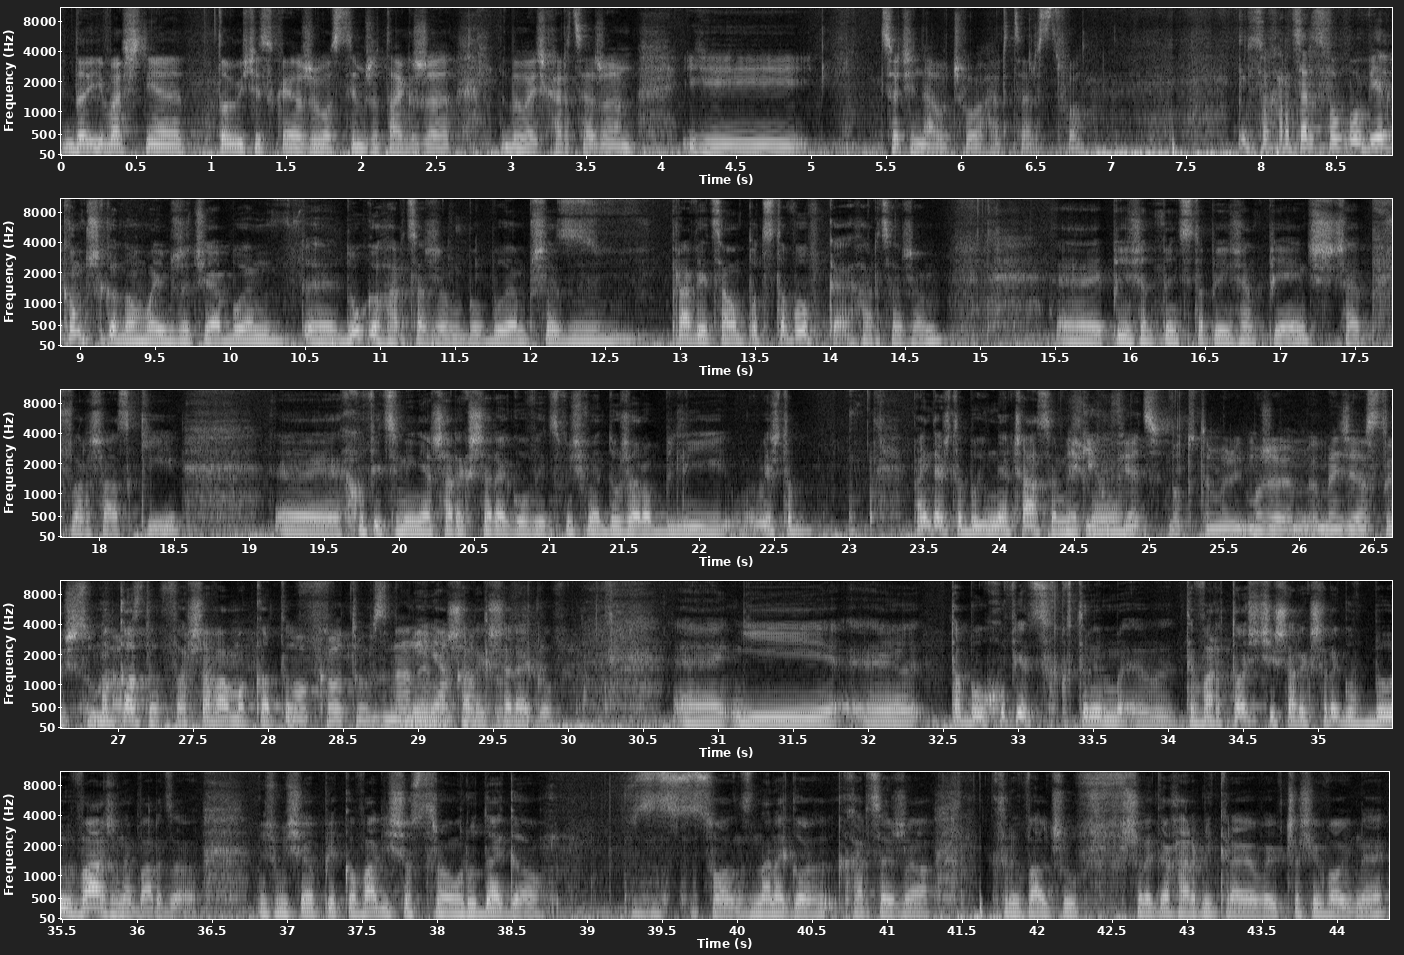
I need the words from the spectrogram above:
No i właśnie to mi się skojarzyło z tym, że także byłeś harcerzem i co cię nauczyło harcerstwo? Co, harcerstwo było wielką przygodą w moim życiu. Ja byłem e, długo harcerzem, bo byłem przez prawie całą podstawówkę harcerzem. E, 55-155, szczep warszawski. E, Hufiec imienia Szarek Szeregów, więc myśmy dużo robili. Wiesz, to pamiętasz, to były inne czasy. Jaki Myśmy, hufiec? Bo tutaj może będzie nas ktoś słuchał. Mokotów, Warszawa Mokotów. Mokotów, znany imienia Mokotów. Szarych Szeregów. E, I e, to był hufiec, w którym te wartości Szarych Szeregów były ważne bardzo. Myśmy się opiekowali siostrą Rudego, znanego harcerza, który walczył w szeregach Armii Krajowej w czasie wojny.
